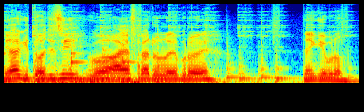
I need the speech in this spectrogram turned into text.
ya gitu aja sih. Gue AFK dulu ya bro ya. Thank you bro.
